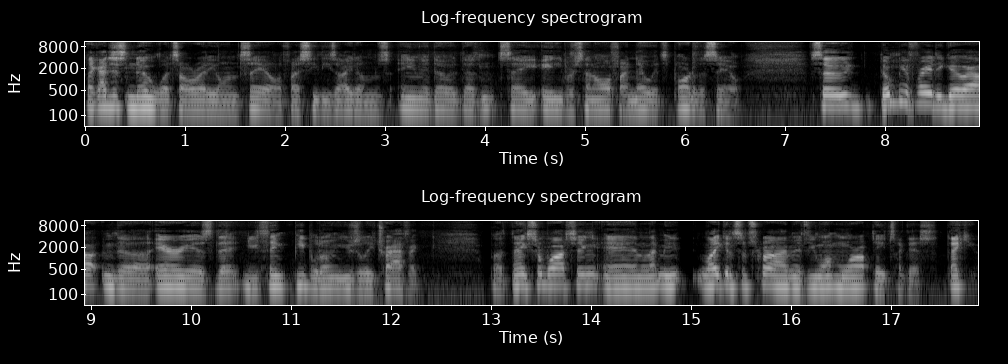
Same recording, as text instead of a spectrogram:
Like I just know what's already on sale if I see these items, even though it doesn't say 80% off. I know it's part of the sale. So don't be afraid to go out into areas that you think people don't usually traffic. But thanks for watching, and let me like and subscribe if you want more updates like this. Thank you.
